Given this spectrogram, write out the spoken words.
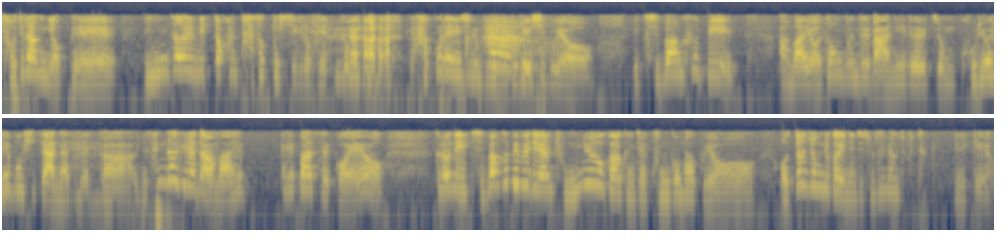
겨드랑이 옆에 인절미떡 한 다섯 개씩 이렇게 좀 갖고 다니시는 분들도 계시고요. 이 지방 흡입 아마 여성분들 많이들 좀 고려해 보시지 않았을까. 그냥 생각이라도 아마 해, 해봤을 거예요. 그런데 이 지방 흡입에 대한 종류가 굉장히 궁금하고요. 어떤 종류가 있는지 좀 설명 좀 부탁드릴게요.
